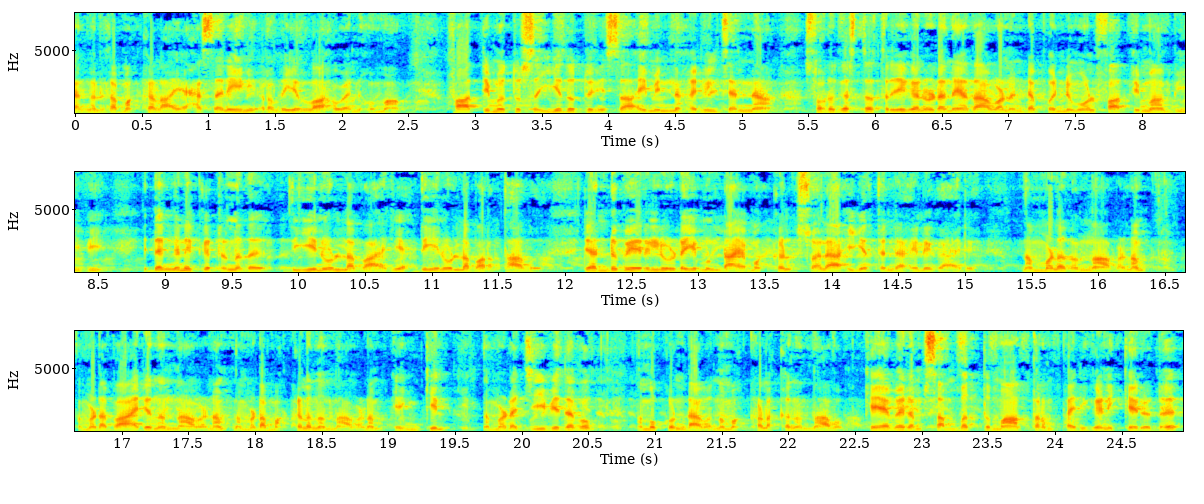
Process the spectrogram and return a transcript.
തങ്ങളുടെ മക്കളായ ഹസനൈനി റളിയല്ലാഹു അൻഹുമ. ഫാത്തിമത്തു സയ്യിദത്തു നിസായി മിന്നഹരിൽ ജന്ന. സ്വർഗസ്ഥ സ്ത്രീകളുടെ നേതാവാണ് എന്റെ പൊന്നുമോൾ ഫാത്തിമ ബീവി. ഇതെങ്ങനെ കിട്ടുന്നത് ദീനുള്ള ഭാര്യ ദീനുള്ള ഭർത്താവ്. രണ്ടുപേരിലൂടെയും ഉണ്ടായ മക്കൾ സ്വലാഹിയത്തിന്റെ അഹലുകാർ നമ്മൾ നന്നാവണം നമ്മുടെ ഭാര്യ നന്നാവണം നമ്മുടെ മക്കൾ നന്നാവണം എങ്കിൽ നമ്മുടെ ജീവിതവും നമുക്കുണ്ടാകുന്ന മക്കളൊക്കെ നന്നാവും. കേവലം സമ്പത്ത് മാത്രം പരിഗണിക്കരുത്.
